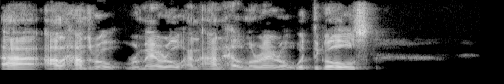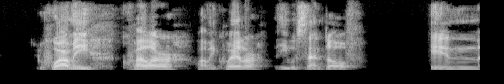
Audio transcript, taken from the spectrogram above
Uh, Alejandro Romero and Angel Morero with the goals. Juami Queller, Juami Queller, he was sent off in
